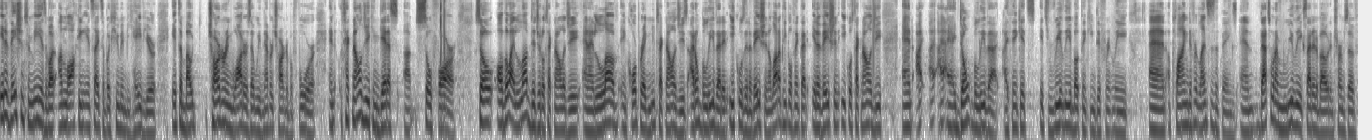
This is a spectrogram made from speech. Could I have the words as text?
innovation to me is about unlocking insights about human behavior. It's about chartering waters that we've never charted before. And technology can get us uh, so far. So, although I love digital technology and I love incorporating new technologies, I don't believe that it equals innovation. A lot of people think that innovation equals technology, and I, I, I don't believe that. I think it's, it's really about thinking differently and applying different lenses to things. And that's what I'm really excited about in terms of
